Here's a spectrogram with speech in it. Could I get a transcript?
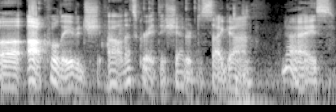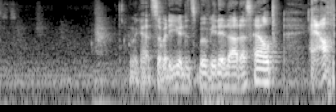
Uh, oh, cool, they even... oh, that's great. They shattered to Saigon. Nice. Oh my god, so many units moving in on us. Help! Help!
